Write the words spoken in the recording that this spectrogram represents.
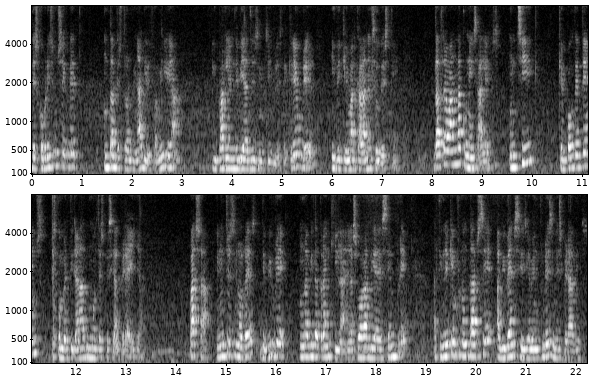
Descobreix un secret un tant extraordinari de família, li parlem de viatges increïbles de creure i de que marcaran el seu destí. D'altra banda, coneix Àlex, un xic que en poc de temps es convertirà en algú molt especial per a ella passa, en un tres i no res, de viure una vida tranquil·la en la seva gran vida de sempre a tindre que enfrontar-se a vivències i aventures inesperades.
